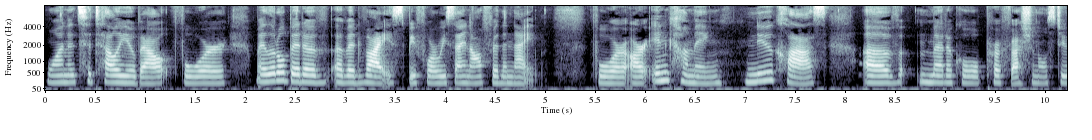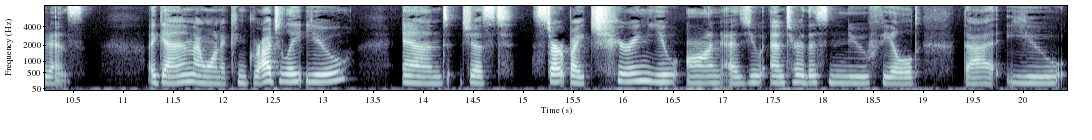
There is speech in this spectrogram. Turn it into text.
wanted to tell you about for my little bit of, of advice before we sign off for the night for our incoming new class of medical professional students. Again, I want to congratulate you and just start by cheering you on as you enter this new field that you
